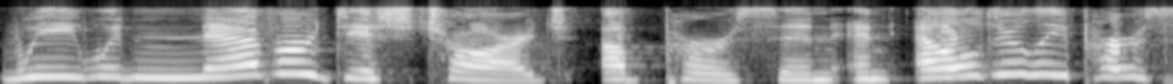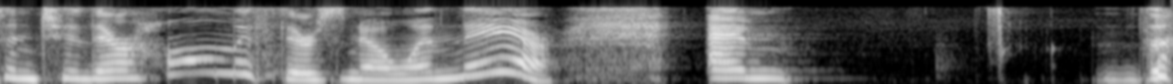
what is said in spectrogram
We would never discharge a person, an elderly person to their home if there's no one there. And the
